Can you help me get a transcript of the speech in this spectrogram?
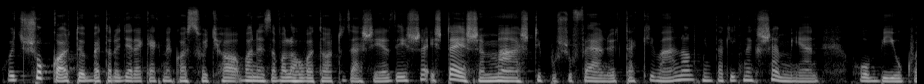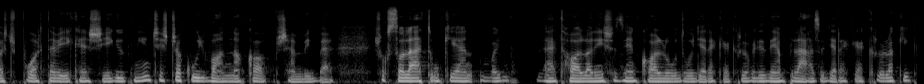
hogy sokkal többet ad a gyerekeknek az, hogyha van ez a valahova tartozás érzése, és teljesen más típusú felnőttek kívánnak, mint akiknek semmilyen hobbiuk vagy sporttevékenységük nincs, és csak úgy vannak a semmibe. Sokszor látunk ilyen, vagy lehet hallani is az ilyen kallódó gyerekekről, vagy az ilyen pláza gyerekekről, akik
